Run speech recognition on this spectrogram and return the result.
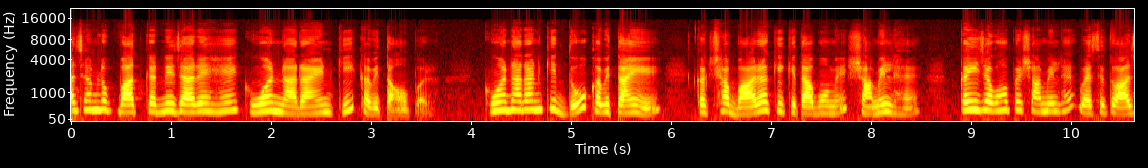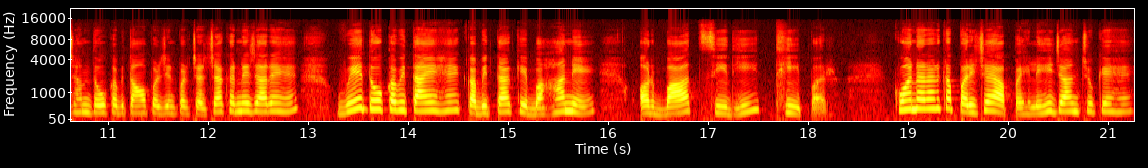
आज हम लोग बात करने जा रहे हैं कुंवर नारायण की कविताओं पर। कुंवर नारायण की दो कविताएँ कक्षा 12 की किताबों में शामिल हैं। कई जगहों पर शामिल है। वैसे तो आज हम दो कविताओं पर, जिन पर चर्चा करने जा रहे हैं, वे दो कविताएँ हैं कविता के बहाने और बात सीधी थी पर। कुंवर नारायण का परिचय आप पहले ही जान चुके हैं।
